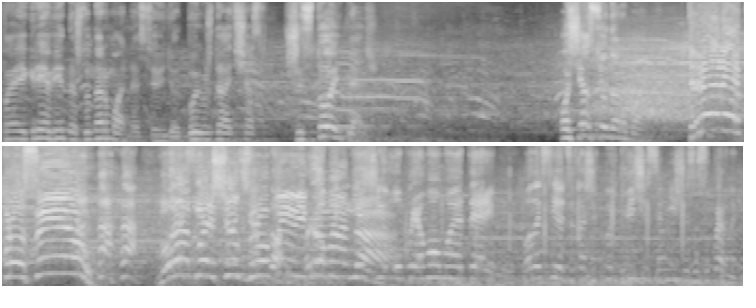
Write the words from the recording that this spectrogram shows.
по игре видно, что нормально все идет. Будем ждать сейчас шестой мяч. О, сейчас все нормально. Тренер просив! Влад Олексій Ващук Михайличенко зробив і робить команда! м'ячі у прямому етері. Олексію, це значить ми вдвічі сильніші за суперника.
